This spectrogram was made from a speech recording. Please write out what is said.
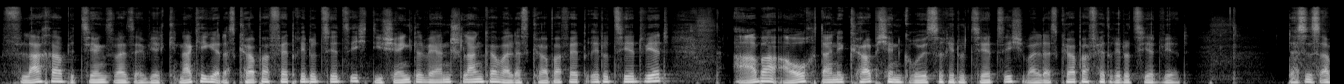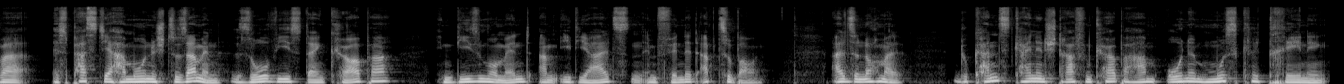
flacher bzw. er wird knackiger, das Körperfett reduziert sich, die Schenkel werden schlanker, weil das Körperfett reduziert wird, aber auch deine Körbchengröße reduziert sich, weil das Körperfett reduziert wird. Das ist aber es passt ja harmonisch zusammen, so wie es dein Körper in diesem Moment am idealsten empfindet abzubauen. Also nochmal, du kannst keinen straffen Körper haben ohne Muskeltraining.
